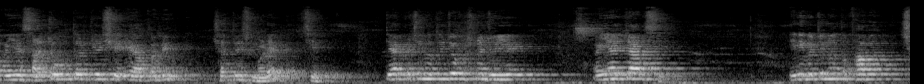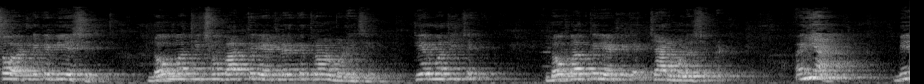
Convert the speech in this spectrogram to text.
અહીંયા સાચો ઉત્તર જે છે એ આપણને છત્રીસ મળે છે. ત્યાર પછીનો ત્રીજો પ્રશ્ન જોઈએ. અહીંયા ચાર છે. એની વચ્ચેનો તફાવત છ એટલે કે બે છે. નવમાંથી છ બાદ કરીએ એટલે કે ત્રણ મળે છે. તેરમાંથી નવ બાદ કરીએ એટલે કે ચાર મળે છે. અહીંયા બે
